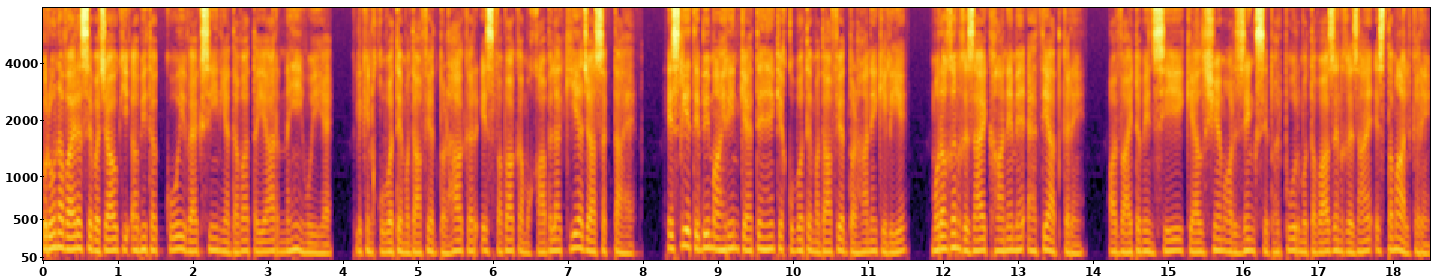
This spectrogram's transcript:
کرونا وائرس سے بچاؤ کی ابھی تک کوئی ویکسین یا دوا تیار نہیں ہوئی ہے۔ لیکن قوت مدافعت بڑھا کر اس وبا کا مقابلہ کیا جا سکتا ہے۔ اس لیے طبی ماہرین کہتے ہیں کہ قوت مدافعت بڑھانے کے لیے مرغن غذائیں کھانے میں احتیاط کریں اور وائٹامن سی، کیلشیم اور زنک سے بھرپور متوازن غذائیں استعمال کریں۔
